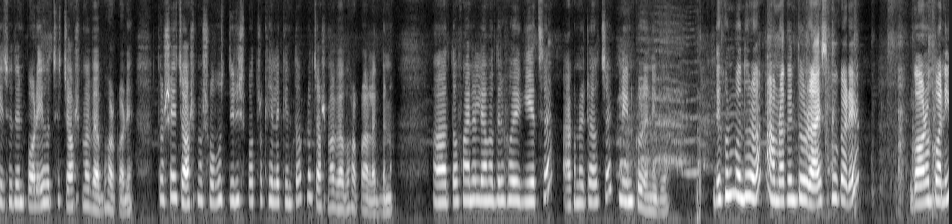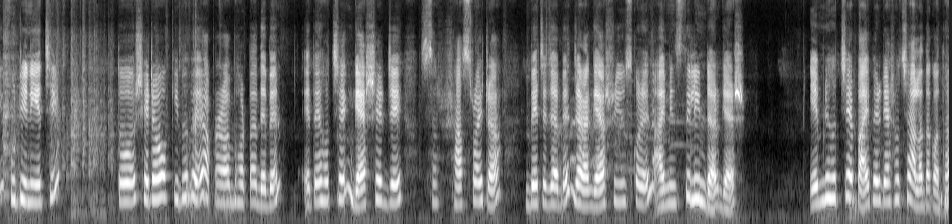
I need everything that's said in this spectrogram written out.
কিছুদিন পরেই হচ্ছে চশমা ব্যবহার করে। তো সেই চশমা, সবুজ জিনিসপত্র খেলে কিন্তু আপনার চশমা ব্যবহার করা লাগবে না। তো ফাইনালি আমাদের হয়ে গিয়েছে। এখন এটা হচ্ছে ক্লিন করে নিব। দেখুন বন্ধুরা, আমরা কিন্তু রাইস কুকারে গরম পানি ফুটিয়ে নিয়েছি। তো সেটাও কীভাবে আপনারা ভর্তা দেবেন? এতে হচ্ছে গ্যাসের যে সাশ্রয়টা বেঁচে যাবে, যারা গ্যাস ইউজ করেন আই মিন সিলিন্ডার গ্যাস এমনি হচ্ছে পাইপের গ্যাস হচ্ছে আলাদা কথা।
